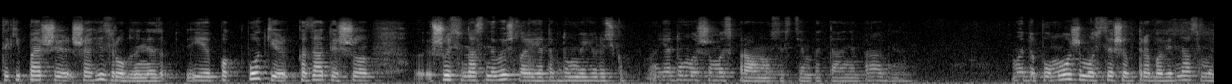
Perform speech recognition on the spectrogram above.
такі перші шаги зроблені. І поки казати, що е, щось у нас не вийшло, я так думаю, Юлічка, я думаю, що ми справимося з цим питанням, правильно? Ми допоможемо, все, що треба від нас, ми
